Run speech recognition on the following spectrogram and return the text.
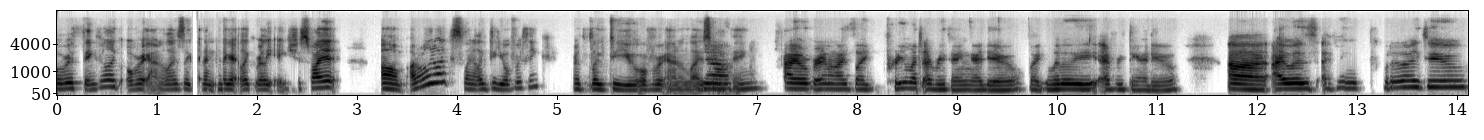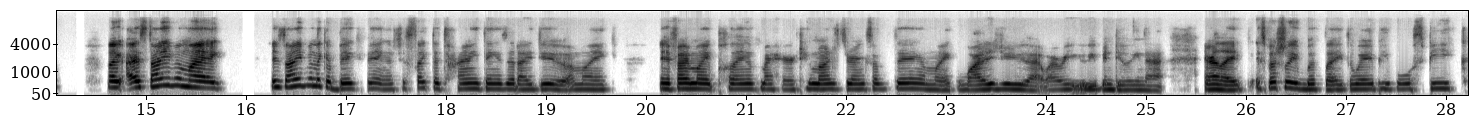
overthink or like over analyze like and i get like really anxious by it um i don't really like explain it like do you overthink Or like do you overanalyze Yeah. anything? I overanalyze like pretty much everything I do, like literally everything I do. Uh, I was, I think, what did I do? Like, it's not even like, it's not even like a big thing. It's just like the tiny things that I do. I'm like, if I'm like playing with my hair too much during something, I'm like, why did you do that? Why were you even doing that? Or like, especially with like the way people speak,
